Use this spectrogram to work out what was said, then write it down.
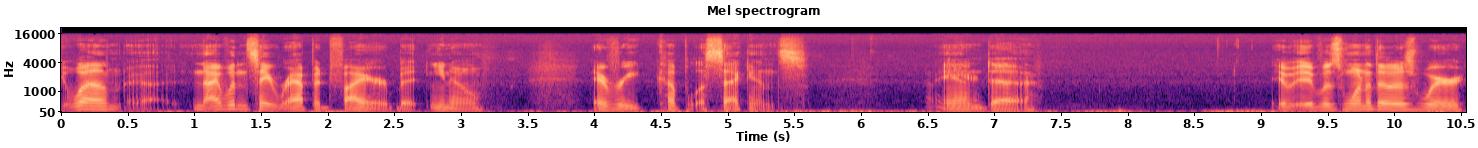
Well, uh, I wouldn't say rapid fire, but you know, every couple of seconds, and uh, it it was one of those where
